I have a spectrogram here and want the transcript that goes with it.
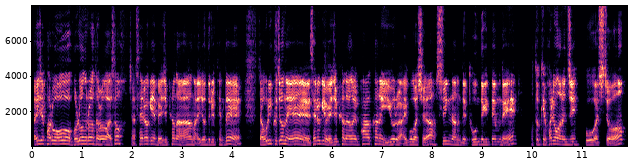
자, 이제 바로 본론으로 들어가서 자, 세력의 매집 현황 알려드릴 텐데 자, 우리 그 전에 세력의 매집 현황을 파악하는 이유를 알고 가셔야 수익 나는데 도움되기 때문에 어떻게 활용하는지 보고 가시죠.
